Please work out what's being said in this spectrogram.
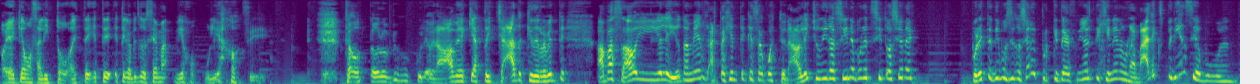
Hoy aquí vamos a salir todos. Este, este, este capítulo se llama Viejos Culeados. Sí. Estamos todos los viejos culeados. No, es que ya estoy chato. Es que de repente ha pasado y yo he leído también hasta gente que se ha cuestionado el hecho de ir al cine por estas situaciones. Por este tipo de situaciones, porque te- al final te genera una mala experiencia, pues, weón.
